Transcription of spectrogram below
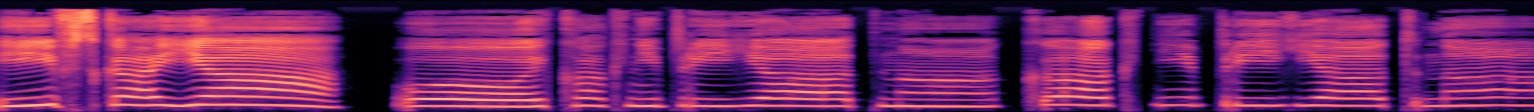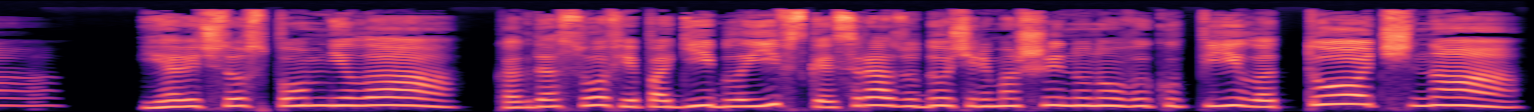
«Ивская! Ой, как неприятно! Как неприятно!» «Я ведь что вспомнила? Когда Софья погибла, Ивская сразу дочери машину новую купила. Точно!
